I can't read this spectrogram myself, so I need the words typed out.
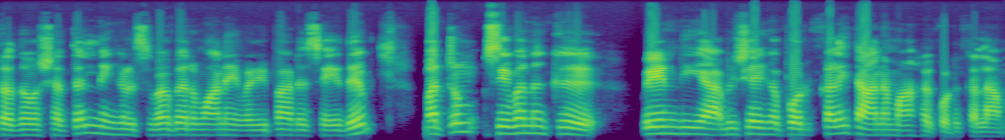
பிரதோஷத்தில் நீங்கள் சிவபெருமானை வழிபாடு செய்து மற்றும் சிவனுக்கு வேண்டிய அபிஷேக பொருட்களை தானமாக கொடுக்கலாம்.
